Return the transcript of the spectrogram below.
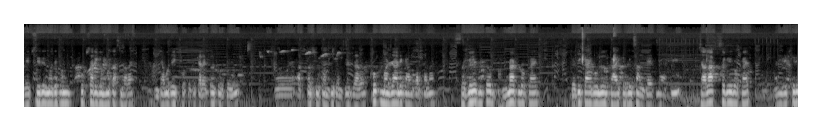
वेब सिरीजमध्ये पण खूप सारी गंमत असणार आहे. आणि त्यामध्ये एक छोटंसं कॅरेक्टर करतो मी. आत्ता शूट आमचं कंप्लीट झालं. खूप मजा आली काम करताना. सगळे तिथं भन्नाट लोक आहेत. कधी काय बोलू काय करेल सांगता येत नाही. अशी चालाक सगळी लोक आहेत. आणि व्यक्ती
